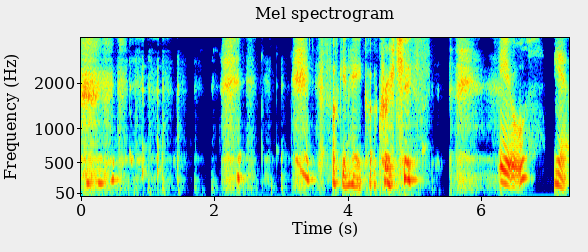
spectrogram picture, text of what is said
fucking hate cockroaches Ew. yeah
